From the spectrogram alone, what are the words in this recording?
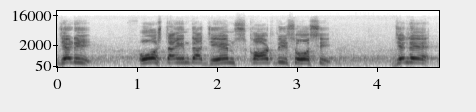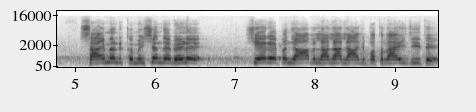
ਜਿਹੜੀ ਉਸ ਟਾਈਮ ਦਾ ਜੇਮਸ ਸਕਾਟ ਦੀ ਸੋਚ ਸੀ, ਜਿਹਨੇ ਸਾਈਮਨ ਕਮਿਸ਼ਨ ਦੇ ਵੇਲੇ ਸ਼ੇਰੇ ਪੰਜਾਬ ਲਾਲਾ ਲਾਜਪਤ ਰਾਏ ਜੀ ਤੇ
